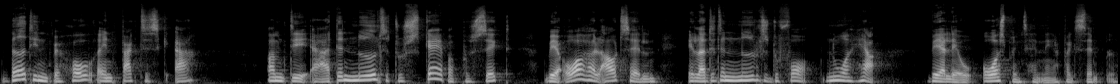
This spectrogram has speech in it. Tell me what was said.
hvad dine behov rent faktisk er. Om det er den nydelse, du skaber på sigt ved at overholde aftalen, eller det er den nydelse, du får nu og her ved at lave overspringshandlinger for eksempel.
